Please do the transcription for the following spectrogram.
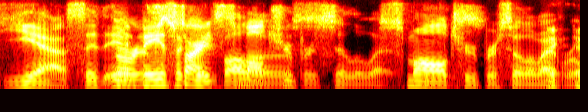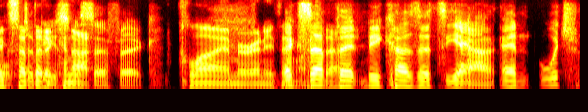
Yes, it, it Or, basically sorry, small follows trooper silhouette small rules. trooper silhouette Ex- rules except to that be it cannot specific. Climb or anything like Except that. that because it's yeah, and which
